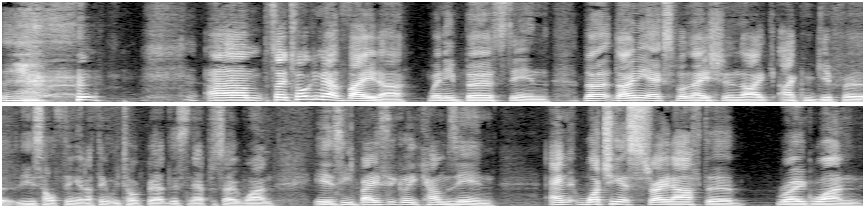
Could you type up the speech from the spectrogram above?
Um, so talking about Vader when he burst in, the, the only explanation I, I can give for his whole thing, and I think we talked about this in episode one, is he basically comes in and watching it straight after Rogue One.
